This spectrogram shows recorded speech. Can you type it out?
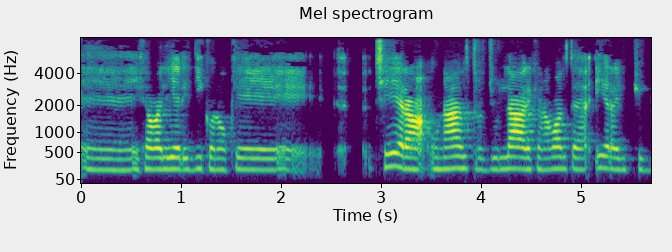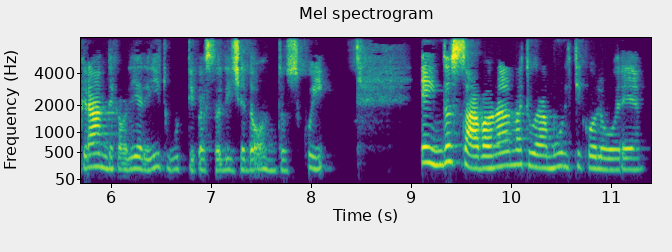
Eh, I cavalieri dicono che eh, c'era un altro giullare che una volta era il più grande cavaliere di tutti, questo dice Dontos qui, e indossava un'armatura multicolore.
